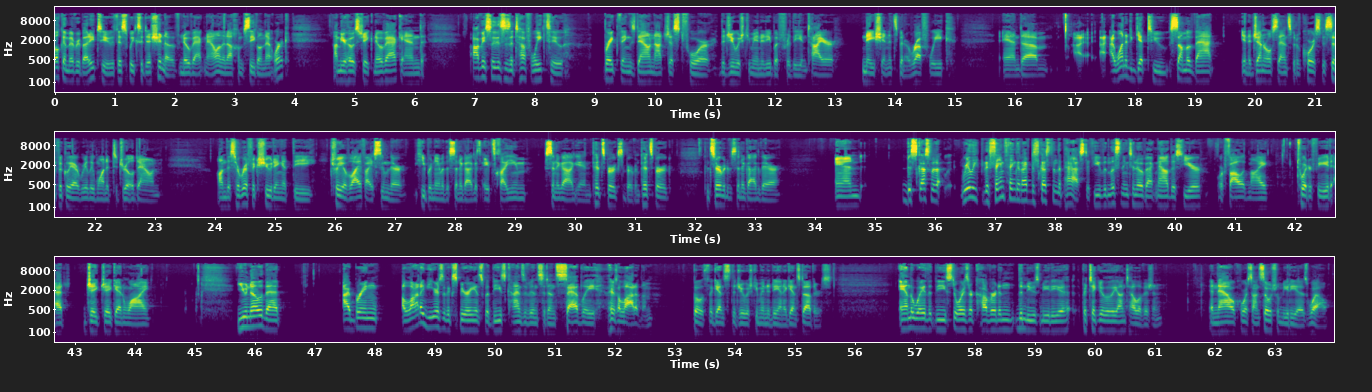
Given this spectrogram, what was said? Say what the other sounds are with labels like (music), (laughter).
Welcome, everybody, to this week's edition of Novak Now on the Nachum Segal Network. I'm your host, Jake Novak, and obviously, this is a tough week to break things down, not just for the Jewish community, but for the entire nation. It's been a rough week, and um, I, I wanted to get to some of that in a general sense, but of course, specifically, I really wanted to drill down on this horrific shooting at the Tree of Life. I assume their Hebrew name of the synagogue is Etz Chaim Synagogue in Pittsburgh, suburban Pittsburgh, conservative synagogue there, and discuss what really the same thing that I've discussed in the past. If you've been listening to Novak now this year or followed my Twitter feed at JakeJakeNY, you know that I bring a lot of years of experience with these kinds of incidents. Sadly, there's a lot of them, both against the Jewish community and against others. And the way that these stories are covered in the news media, particularly on television, and now, of course, on social media as well.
